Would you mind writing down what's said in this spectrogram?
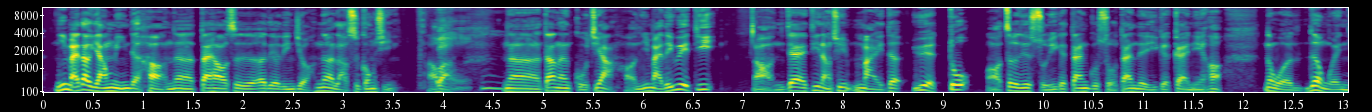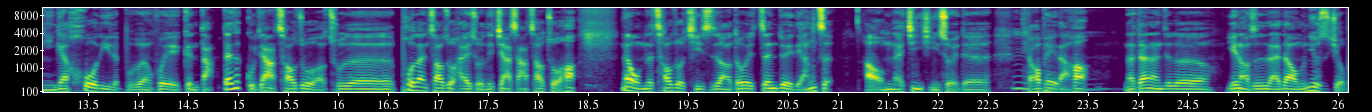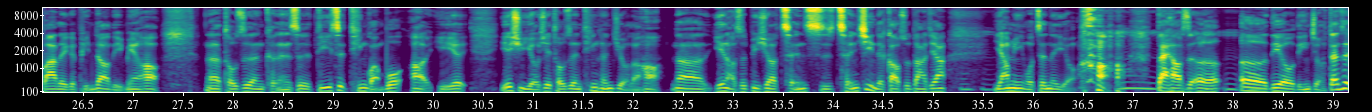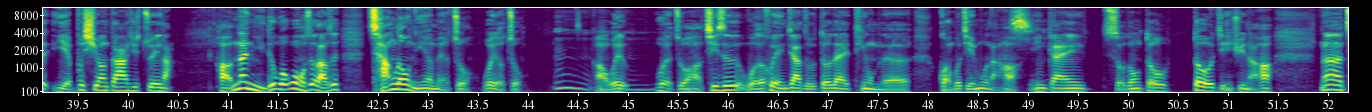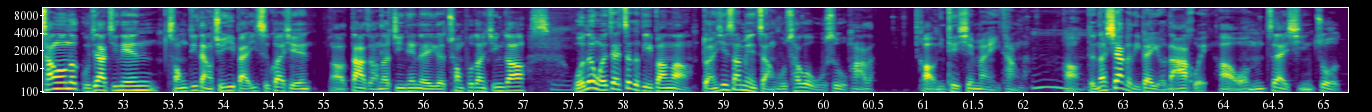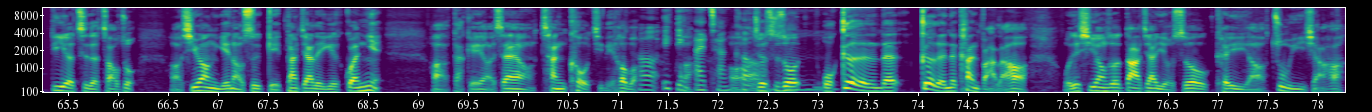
你买到阳明的哈，那代号是二六零九，那老师恭喜你，好不好？那当然股价好，你买的越低。啊，你在低档区买的越多，啊，这个就属于一个单股锁单的一个概念哈。那我认为你应该获利的部分会更大。但是股价操作除了破断操作，还有所谓的加杀操作哈。那我们的操作其实啊，都会针对两者，好，我们来进行所谓的调配的哈。那当然，这个严老师来到我们六十九八的一个频道里面哈，那投资人可能是第一次听广播啊，也也许有些投资人听很久了哈。那严老师必须要诚实诚信的告诉大家，杨明我真的有，代号是二二六零九，但是也不希望大家去追啦。好，那你如果问我说，老师长隆你有没有做？我有做，嗯，啊，我有我有做哈。其实我的会员家族都在听我们的广播节目了哈，应该手中都。都有警讯了哈，那长隆的股价今天从低档区一百一十块钱啊大涨到今天的一个创破断新高，我认为在这个地方啊，短线上面涨幅超过五十五趴了，好，你可以先买一趟了，好，等到下个礼拜有拉回，好，我们再行做第二次的操作，好，希望严老师给大家的一个观念。好，大概要先要参考几年，好不？好，一定爱参考。就是说我个人的个人的看法了哈，我就希望说大家有时候可以啊注意一下哈。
